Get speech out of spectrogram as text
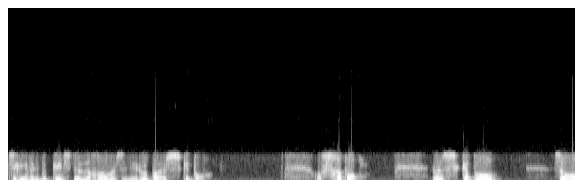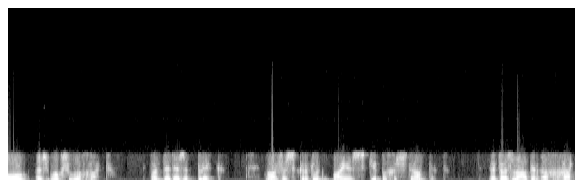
seker een van die bekendste lughawens in Europa is Schiphol. Of Schiphol. Nou Schiphol se hol is ook so 'n gat. Want dit is 'n plek waar verskriklik baie skepe gestrand het. Dit was later 'n gat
